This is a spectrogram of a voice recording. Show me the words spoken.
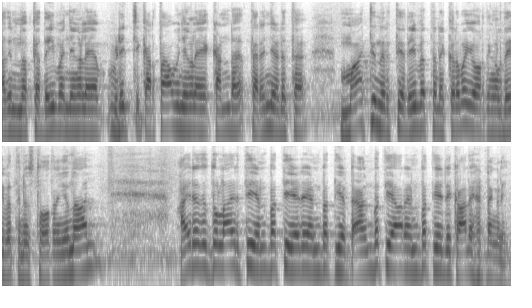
അതിൽ നിന്നൊക്കെ ദൈവം ഞങ്ങളെ വിളിച്ച് കർത്താവ് ഞങ്ങളെ കണ്ട് തെരഞ്ഞെടുത്ത് മാറ്റി നിർത്തിയ ദൈവത്തിന്റെ കൃപയോർത്ത് ഞങ്ങൾ ദൈവത്തിന് സ്തോത്രം. എന്നാൽ ആയിരത്തി തൊള്ളായിരത്തി എൺപത്തി ഏഴ് എൺപത്തി എട്ട് അൻപത്തി ആറ് എൺപത്തി ഏഴ് കാലഘട്ടങ്ങളിൽ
